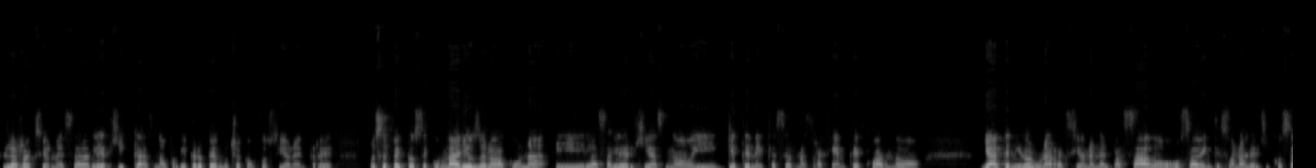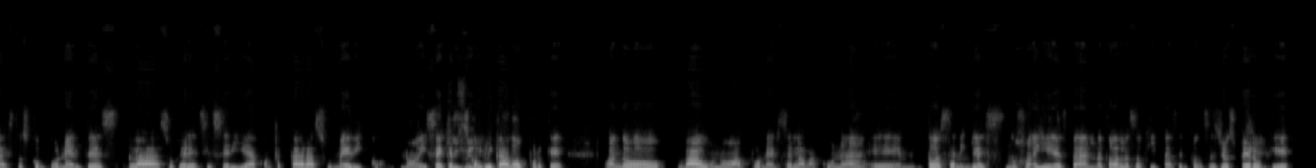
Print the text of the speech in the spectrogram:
las reacciones alérgicas, ¿no? Porque creo que hay mucha confusión entre los efectos secundarios de la vacuna y las alergias, ¿no? Y qué tiene que hacer nuestra gente cuando ya ha tenido alguna reacción en el pasado o saben que son alérgicos a estos componentes, la sugerencia sería contactar a su médico, ¿no? Y sé que es complicado porque cuando va uno a ponerse la vacuna, eh, todo está en inglés, ¿no? Y están todas las hojitas. Entonces yo espero que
